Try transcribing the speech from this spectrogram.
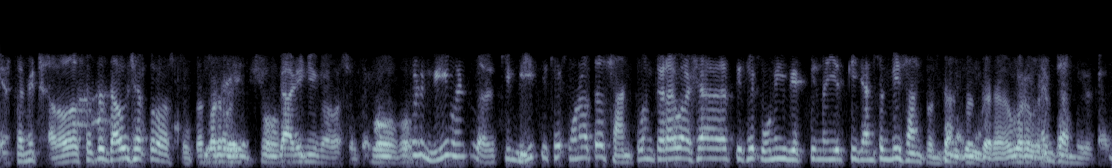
याचं मी ठरवलं असतं तर जाऊ शकलो असतो तसं. गाडीने असं. हो हो पण मी म्हंटल की मी तिथे कोणाचं सांत्वन करावं अशा तिथे कोणी व्यक्ती नाहीयेत की ज्यांचं मी सांत्वन करावं. बरोबर.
